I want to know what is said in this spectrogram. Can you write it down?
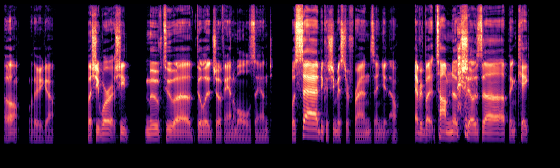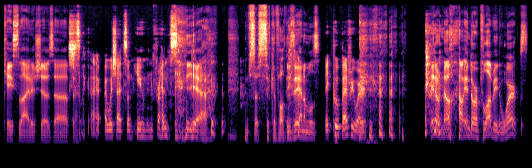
Oh, well, there you go. But she were she moved to a village of animals and was sad because she missed her friends and you know everybody. Tom Nook shows up and KK Slider shows up. She's and- like, I, I wish I had some human friends. yeah, I'm so sick of all these animals. they poop everywhere. they don't know how indoor plumbing works.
